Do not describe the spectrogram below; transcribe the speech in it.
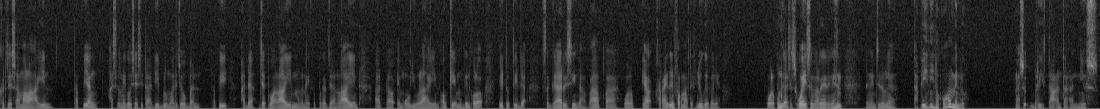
kerjasama lain tapi yang hasil negosiasi tadi belum ada jawaban. Tapi ada jadwal lain mengenai pekerjaan lain atau MOU lain. Oke mungkin kalau itu tidak segaris sih nggak apa-apa. Walaupun ya karena itu informatif juga kali ya. Walaupun nggak sesuai sebenarnya dengan dengan judulnya. Tapi ini no comment loh. Masuk berita antara news.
